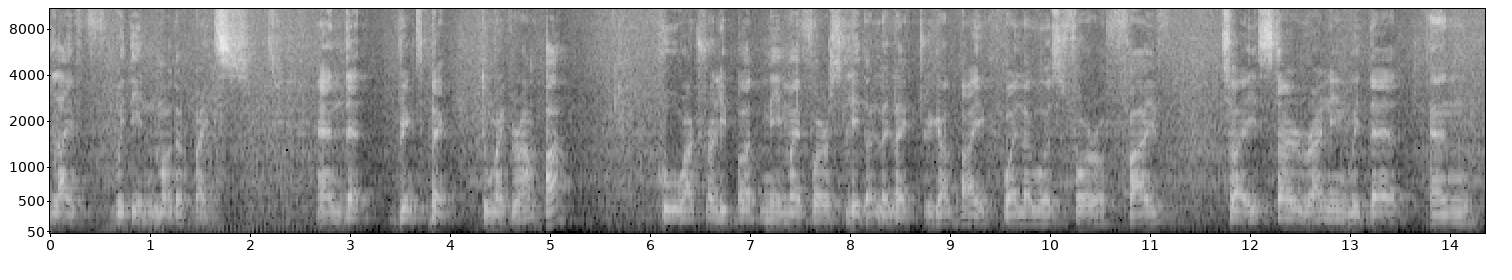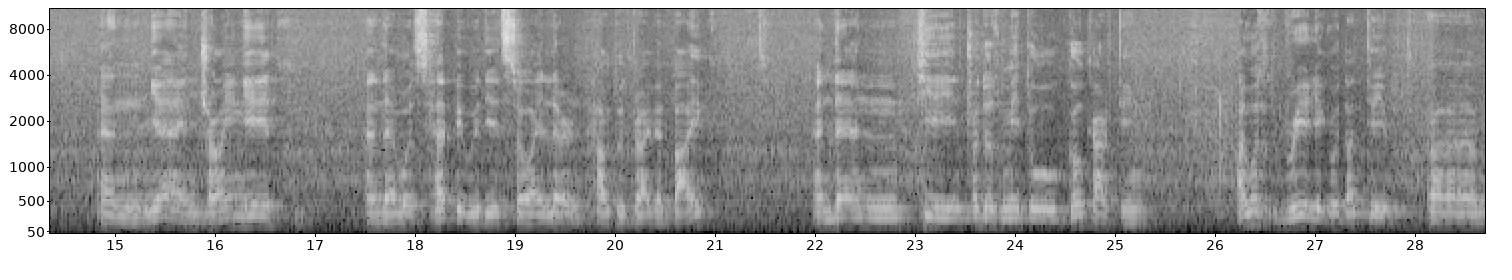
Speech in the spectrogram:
life within motorbikes. And that brings back to my grandpa, who actually bought me my first little electrical bike while I was four or five. So I started running with that and and yeah, enjoying it. And I was happy with it, so I learned how to drive a bike. And then he introduced me to go-karting. I was really good at it. Um,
